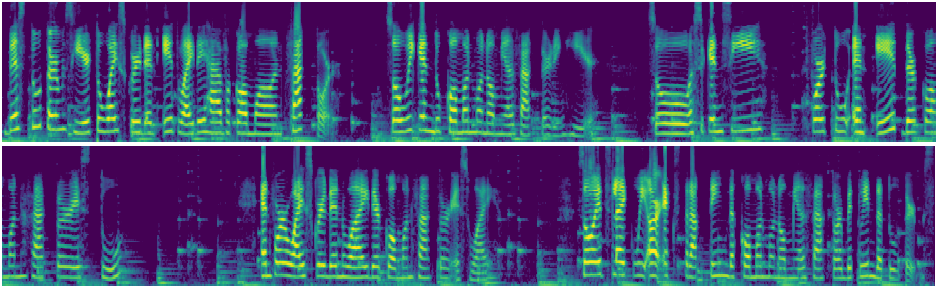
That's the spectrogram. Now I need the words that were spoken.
these two terms here, 2y squared and 8y, they have a common factor. So we can do common monomial factoring here. So as you can see, for 2 and 8, their common factor is 2. And for y squared and y, their common factor is y. So it's like we are extracting the common monomial factor between the two terms.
